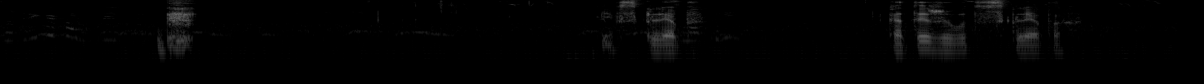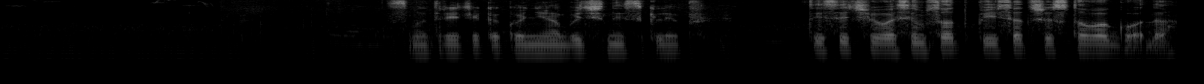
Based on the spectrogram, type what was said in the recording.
Смотри, как он бежит. и в склеп. Коты живут в склепах. Смотрите, какой необычный склеп. 1856 года.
